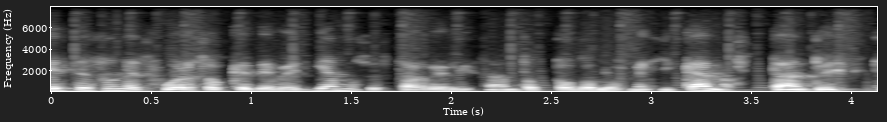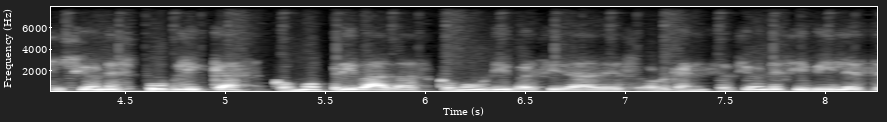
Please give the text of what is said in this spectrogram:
este es un esfuerzo que deberíamos estar realizando todos los mexicanos, tanto instituciones públicas como privadas, como universidades, organizaciones civiles,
